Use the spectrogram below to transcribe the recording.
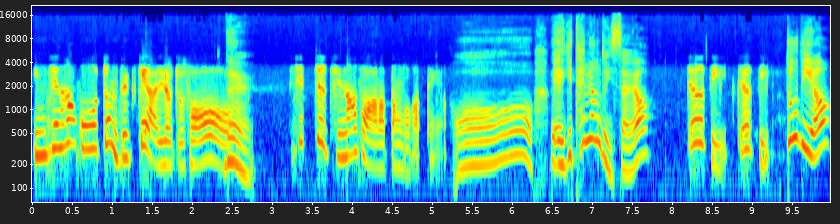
임신하고 좀 늦게 알려줘서 네. 10주 지나서 알았던 것 같아요. 어, 아기 태명도 있어요? 뚜비, 뚜비. 뚜비요?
